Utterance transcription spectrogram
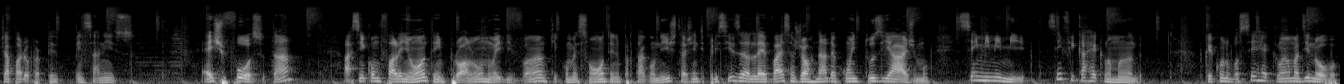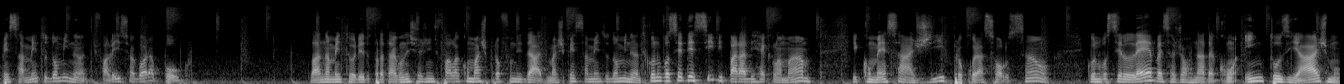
Já parou para pensar nisso? É esforço, tá? Assim como falei ontem pro aluno Edivan, que começou ontem no protagonista, a gente precisa levar essa jornada com entusiasmo, sem mimimi, sem ficar reclamando. Porque quando você reclama, de novo, pensamento dominante, falei isso agora há pouco. Lá na mentoria do protagonista a gente fala com mais profundidade, mas pensamento dominante. Quando você decide parar de reclamar e começa a agir, procurar solução, quando você leva essa jornada com entusiasmo,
